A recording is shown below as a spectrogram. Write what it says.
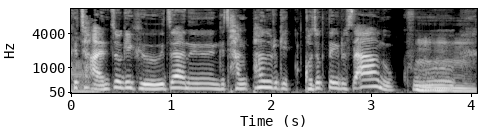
그저 안쪽에 그 의자는 그 장판으로 이렇게 거적대기로 쌓아놓고 음.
